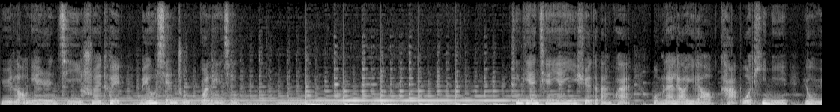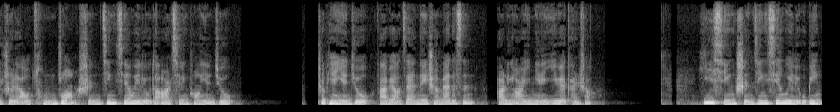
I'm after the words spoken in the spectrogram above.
与老年人记忆衰退没有显著关联性。今天前沿医学的板块，我们来聊一聊卡博替尼用于治疗丛状神经纤维瘤的二期临床研究。这篇研究发表在《Nature Medicine》二零二一年一月刊上。一型神经纤维瘤病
